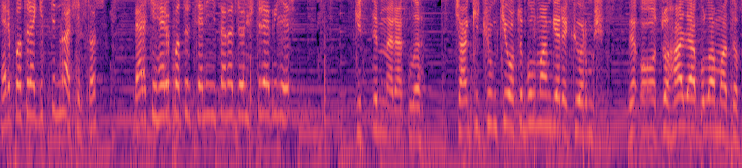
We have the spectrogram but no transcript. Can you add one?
Harry Potter'a gittin mi Akiltos? Belki Harry Potter seni insana dönüştürebilir. Gittim meraklı. Çanki Chunky otu bulmam gerekiyormuş. Ve o otu hala bulamadım.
